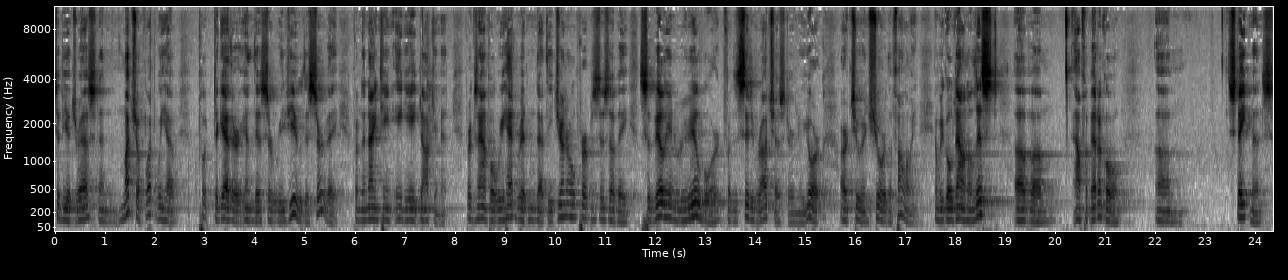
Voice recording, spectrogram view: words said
to be addressed, and much of what we have put together in this review, this survey from the 1988 document. For example, we had written that the general purposes of a civilian review board for the city of Rochester, New York, are to ensure the following. And we go down a list of um, alphabetical um, statements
